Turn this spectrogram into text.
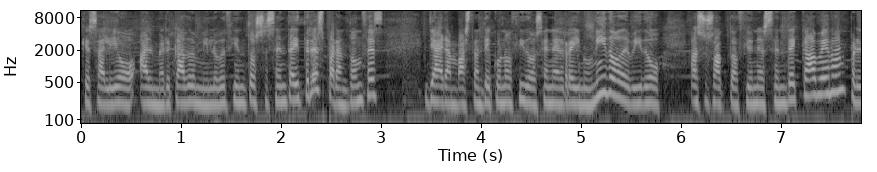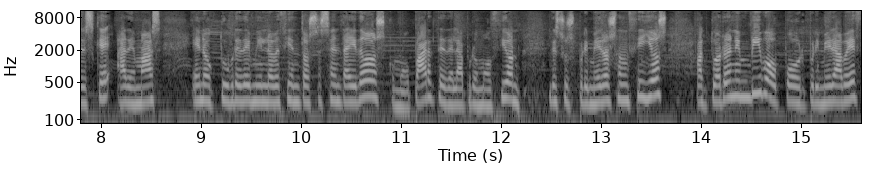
que salió al mercado en 1963. Para entonces ya eran bastante conocidos en el Reino Unido debido a sus actuaciones en The Cavern, pero es que además en octubre de 1962, como parte de la promoción de sus primeros sencillos, actuaron en vivo por primera vez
